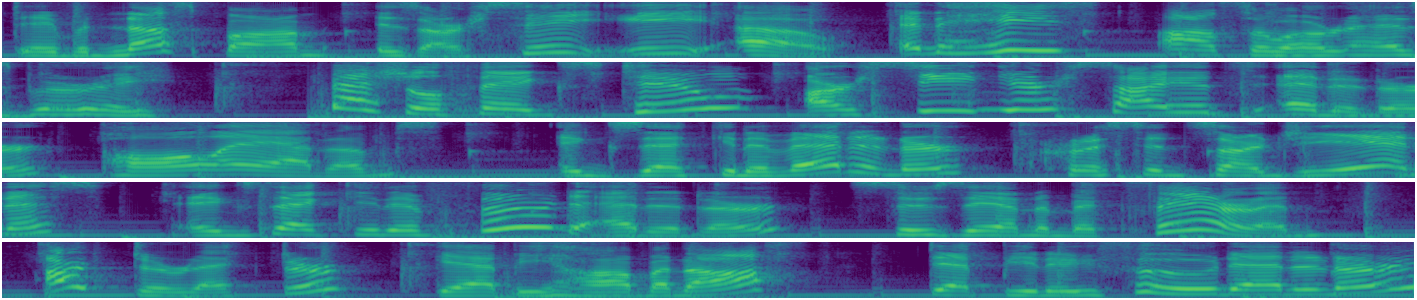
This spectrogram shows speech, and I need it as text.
David Nussbaum is our CEO, and he's also a raspberry. Special thanks to our senior science editor, Paul Adams, executive editor, Kristen Sargianis, executive food editor, Susanna McFerrin, art director, Gabby Hominoff, deputy food editor,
